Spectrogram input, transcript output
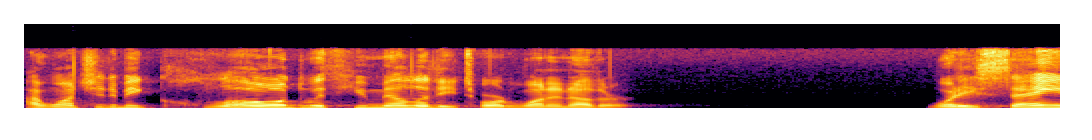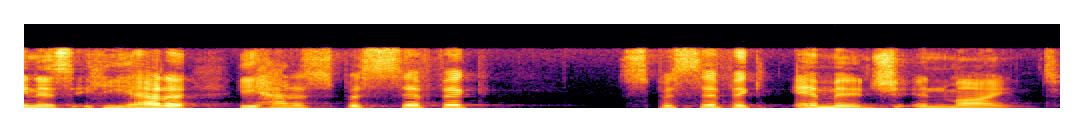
I want you to be clothed with humility toward one another what he's saying is he had a he had a specific specific image in mind.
